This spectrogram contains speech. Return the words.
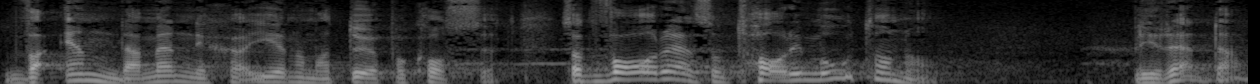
varenda människa genom att dö på korset. Så att var och en som tar emot honom blir räddad.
